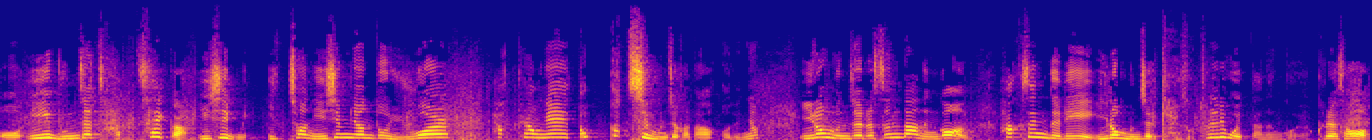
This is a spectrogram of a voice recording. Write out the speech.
어, 이 문제 자체가 20, 2020년도 6월 학평에 똑같이 문제가 나왔거든요. 이런 문제를 쓴다는 건 학생들이 이런 문제를 계속 틀리고 있다는 거예요. 그래서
